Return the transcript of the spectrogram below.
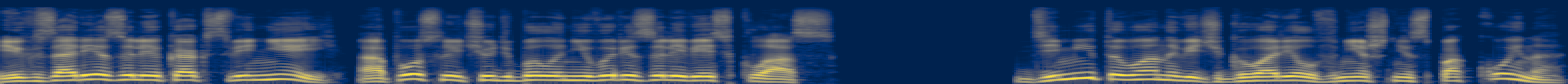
Их зарезали как свиней, а после чуть было не вырезали весь класс. Демид Иванович говорил внешне спокойно,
